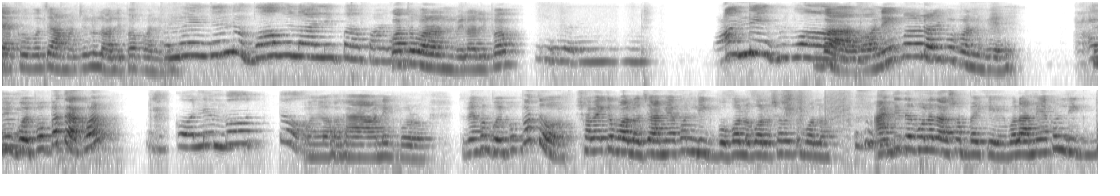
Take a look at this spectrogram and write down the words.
দেখো বলছে আমার জন্য ললিপপ আনবে। কত বড় আনবে। ললিপপ বাবা অনেক বড় ললিপপ আনবে। তুমি বই পড়বা তো এখন? হ্যাঁ অনেক বড়। তুমি এখন বই পড়বা তো? সবাইকে বলো যে আমি এখন লিখব। বলো বলো সবাইকে বলো। আন্টিদের বলে দাও সবাইকে। বলো আমি এখন লিখব?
